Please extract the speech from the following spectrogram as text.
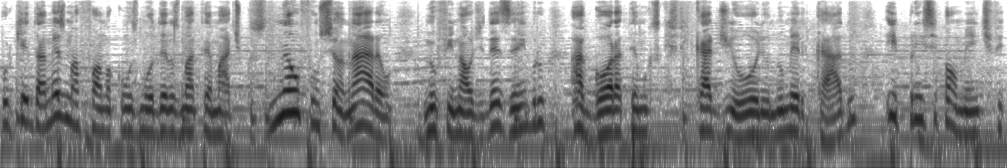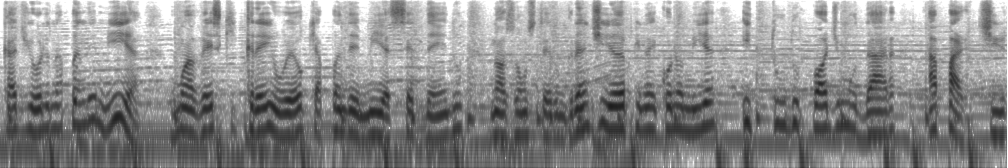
porque da mesma forma como os modelos matemáticos não funcionaram no final de dezembro, agora temos que ficar de olho no mercado e principalmente ficar de olho na pandemia, uma vez que creio eu que a pandemia cedendo, nós vamos ter um grande up na economia e tudo pode mudar a partir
